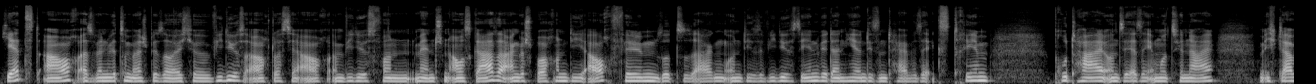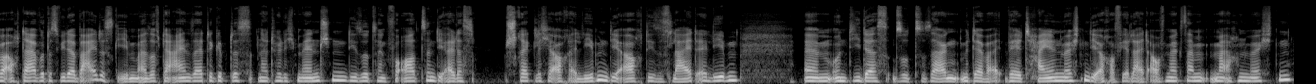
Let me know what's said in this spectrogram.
jetzt auch, also wenn wir zum Beispiel solche Videos auch, du hast ja auch ähm, Videos von Menschen aus Gaza angesprochen, die auch filmen sozusagen. Und diese Videos sehen wir dann hier und die sind teilweise extrem brutal und sehr, sehr emotional. Ich glaube, auch da wird es wieder beides geben. Also auf der einen Seite gibt es natürlich Menschen, die sozusagen vor Ort sind, die all das Schreckliche auch erleben, die auch dieses Leid erleben ähm, und die das sozusagen mit der Welt teilen möchten, die auch auf ihr Leid aufmerksam machen möchten.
